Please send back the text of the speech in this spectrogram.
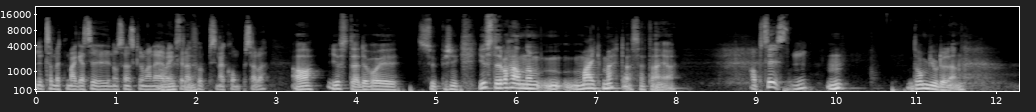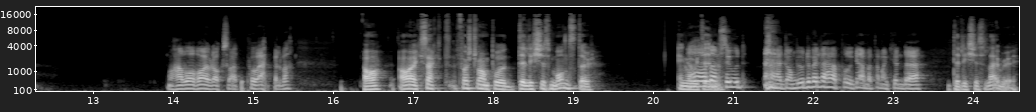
lite som ett magasin och sen skulle man Ja, även kunna det. få upp sina kompisar va? Ja, just det. Det var ju supersnyggt. Just det, det var han och Mike Mattas hette han ja. Ja, precis. Mm. Mm. De gjorde den. Och han var, var väl också på Apple va? Ja, ja exakt. Först var han på Delicious Monster. En gång i Ja, tiden. de, gjorde, de gjorde väl det här programmet där man kunde, Delicious Library.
